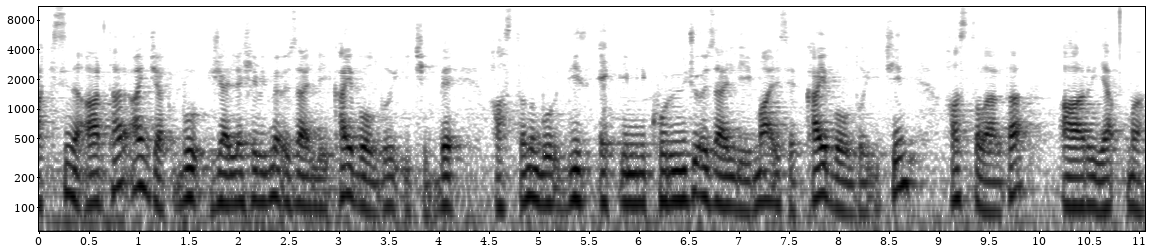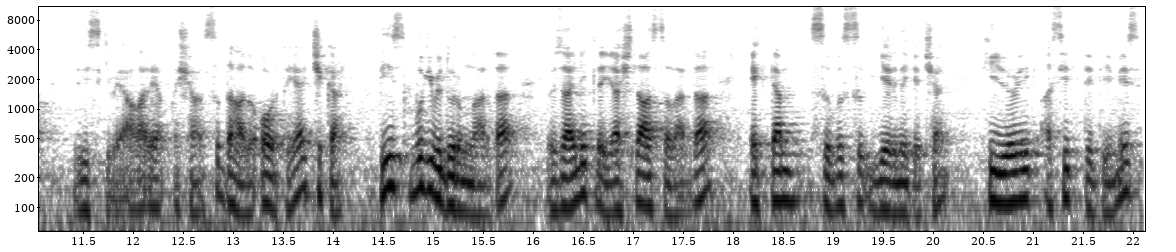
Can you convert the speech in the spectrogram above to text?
aksine artar ancak bu jelleşebilme özelliği kaybolduğu için ve hastanın bu diz eklemini koruyucu özelliği maalesef kaybolduğu için hastalarda ağrı yapma riski veya ağrı yapma şansı daha da ortaya çıkar. Biz bu gibi durumlarda özellikle yaşlı hastalarda eklem sıvısı yerine geçen hyaluronik asit dediğimiz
